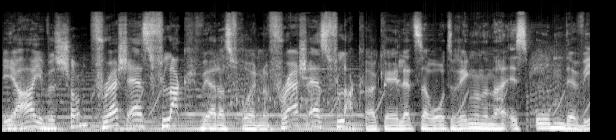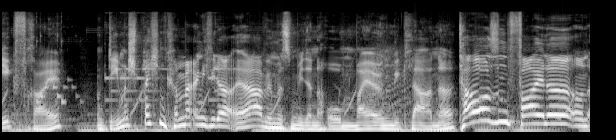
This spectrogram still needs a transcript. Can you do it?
ja, ihr wisst schon. Fresh as Flak wäre das, Freunde. Fresh as Flak. Okay, letzter rote Ring und dann ist oben der Weg frei. Und dementsprechend können wir eigentlich wieder... Ja, wir müssen wieder nach oben. War ja irgendwie klar, ne? Tausend Pfeile und...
